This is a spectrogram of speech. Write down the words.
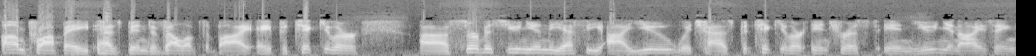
um, Prop 8 has been developed by a particular uh, service union, the SEIU, which has particular interest in unionizing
